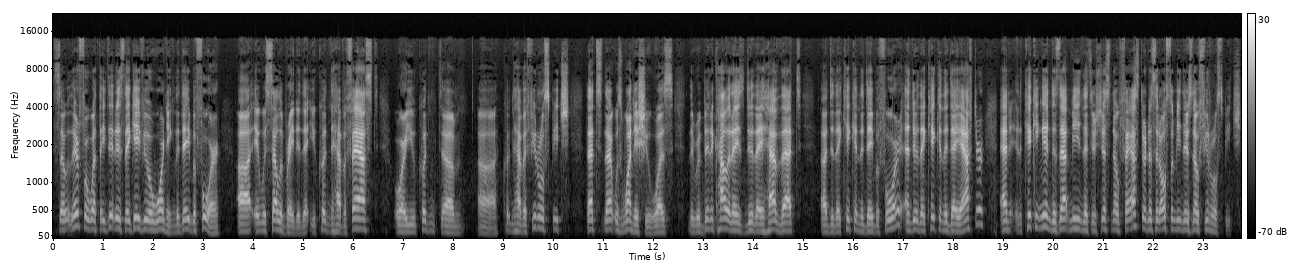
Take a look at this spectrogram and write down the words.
So, therefore, what they did is they gave you a warning the day before uh, it was celebrated that you couldn't have a fast or you couldn't um, uh, couldn't have a funeral speech. That's that was one issue. Was the rabbinic holidays? Do they have that? Uh, do they kick in the day before and do they kick in the day after? And kicking in, does that mean that there's just no fast or does it also mean there's no funeral speech?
